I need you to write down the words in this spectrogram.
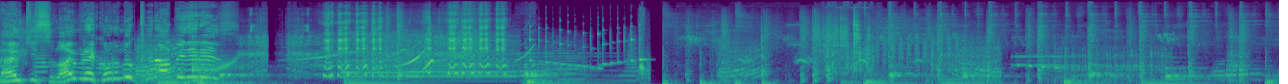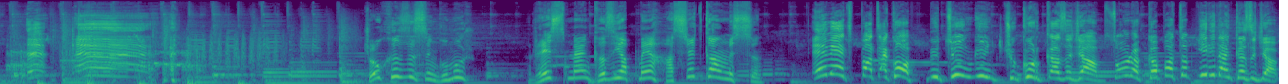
belki slime rekorunu kırabiliriz. Çok hızlısın Gumur. Resmen kazı yapmaya hasret kalmışsın. Evet Patakop. Bütün gün çukur kazacağım. Sonra kapatıp yeniden kazacağım.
